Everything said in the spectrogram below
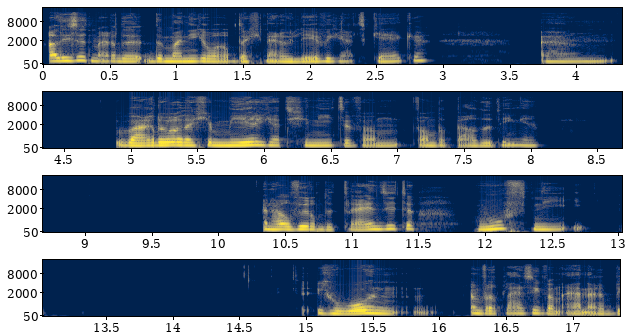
Al is het maar de, de manier waarop dat je naar je leven gaat kijken. Ehm, waardoor dat je meer gaat genieten van, van bepaalde dingen. Een half uur op de trein zitten hoeft niet gewoon een verplaatsing van A naar B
